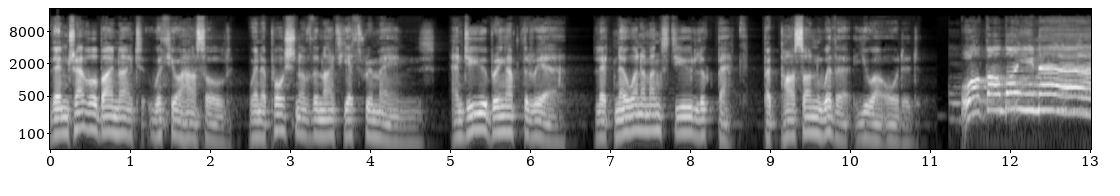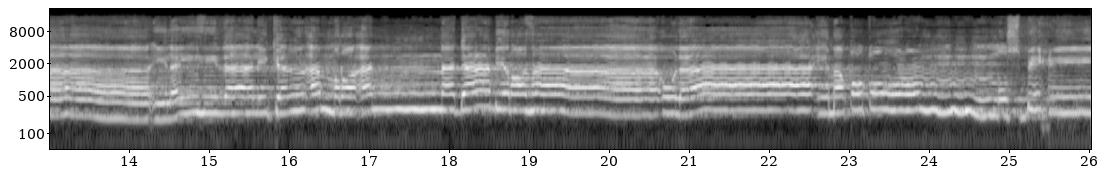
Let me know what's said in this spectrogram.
Then travel by night with your household, when a portion of the night yet remains. And do you bring up the rear? Let no one amongst you look back, but pass on whither you are ordered. وقضينا إليه ذلك الأمر أن دابر هؤلاء مقطوع مصبحين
